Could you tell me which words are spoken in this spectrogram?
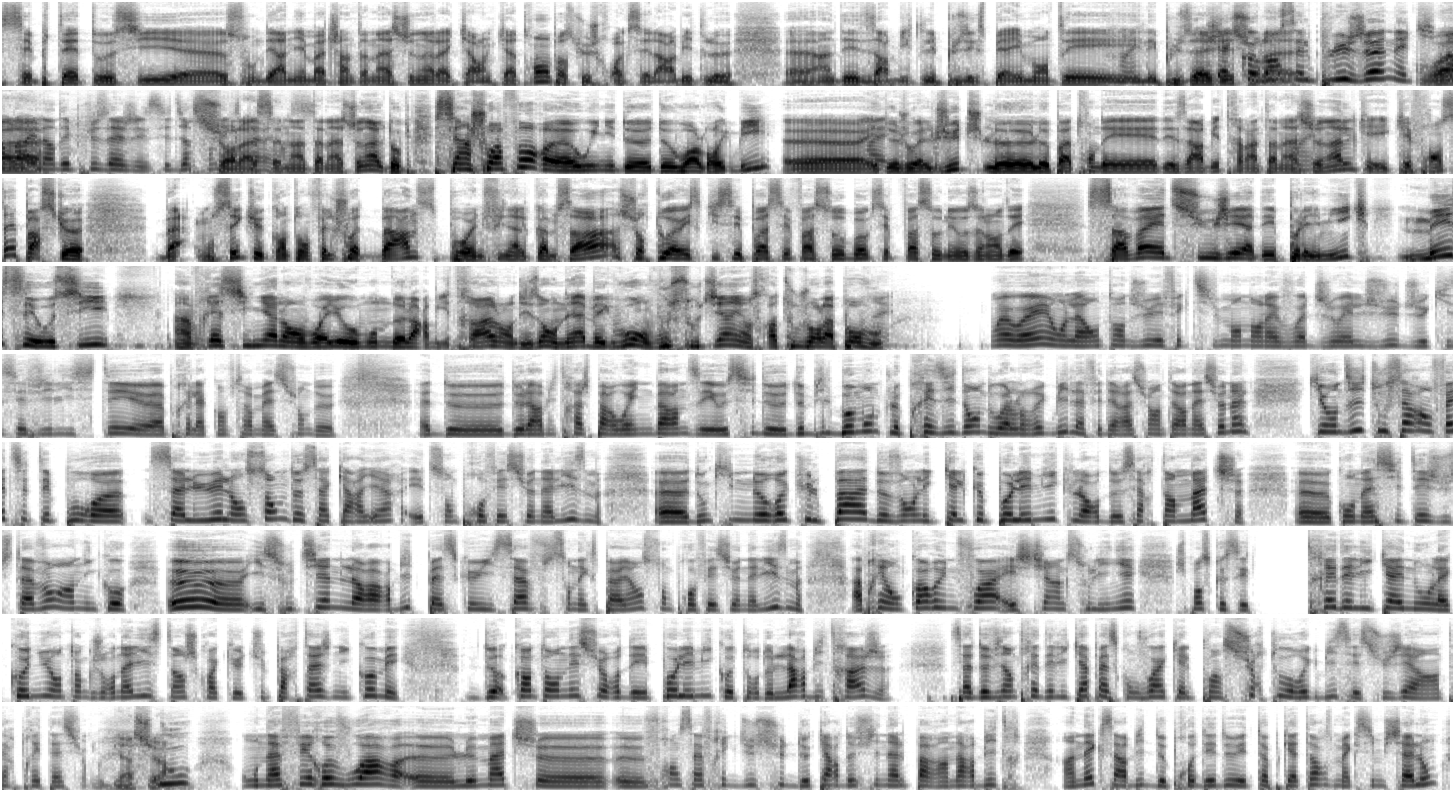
c'est peut-être aussi son dernier match international à 44 ans parce que je crois que c'est l'arbitre le un des arbitres les plus expérimentés et les plus âgés. Qui a sur commencé le plus jeune et qui maintenant est l'un des plus âgés sur la scène internationale. Donc c'est un choix fort, euh, Winnie, de, World Rugby euh, et de Joël Jutch, le, patron des, arbitres à l'international, qui, est français, parce que bah, on sait que quand on fait le choix de Barnes pour une finale comme ça, surtout avec ce qui s'est passé face au box et face aux Néo-Zélandais, ça va être sujet à des polémiques, mais c'est aussi un vrai signal envoyé au monde de l'arbitrage en disant on est avec vous, on vous soutient et on sera toujours là pour vous. Ouais, ouais, on l'a entendu effectivement dans la voix de Joël Judge qui s'est félicité euh, après la confirmation de, de, l'arbitrage par Wayne Barnes et aussi de, Bill Beaumont, le président de World Rugby, la fédération internationale, qui ont dit tout ça en fait c'était pour euh, saluer l'ensemble de sa carrière et de son professionnalisme. Euh, donc il ne recule pas devant les quelques polémiques lors de certains matchs qu'on a cités juste avant, hein, Nico. Eux, ils soutiennent leur arbitre parce qu'ils savent son expérience, son professionnalisme. Après, encore une fois, et je tiens à le souligner, je pense que c'est très délicat et nous on l'a connu en tant que journaliste. Hein, je crois que tu partages, Nico, mais quand on est sur des polémiques autour de l'arbitrage, ça devient très délicat parce qu'on voit à quel point, surtout au rugby, c'est sujet à interprétation. Bien sûr. Nous, on a fait revoir euh, le match euh, euh, France-Afrique du Sud de quart de finale par un arbitre, un ex-arbitre de Pro D2 et Top 14, Maxime Chalon,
